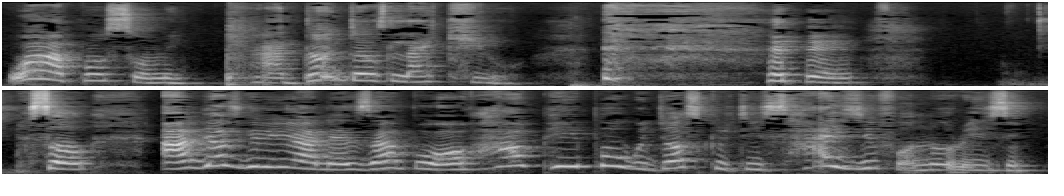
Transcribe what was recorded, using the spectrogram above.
What happens to me? I don't just like you. so I'm just giving you an example of how people will just criticize you for no reason.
